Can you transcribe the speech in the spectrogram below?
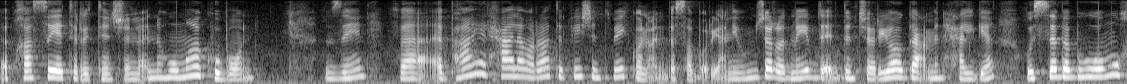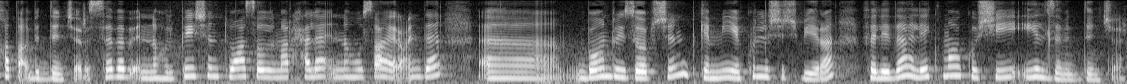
بخاصية ال retention لأنه ماكو bone زين؟ فبهاي الحالة مرات ال patient ما يكون عنده صبر يعني بمجرد ما يبدأ ال denture يوقع من حلقة والسبب هو مو خطأ بال denture السبب إنه ال patient واصل لمرحلة إنه صاير عنده bone resorption بكمية كلش كبيرة فلذلك ماكو شي يلزم ال denture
